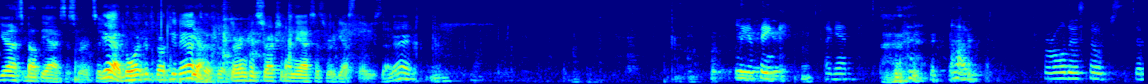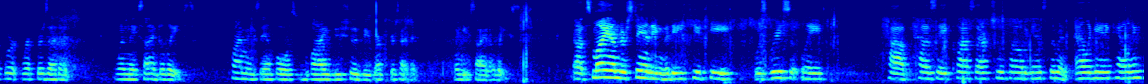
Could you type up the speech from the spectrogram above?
you asked about the access road, so. Yeah, during construction, the Yeah, access road. during construction on the access road, yes, they'll use that. Okay. Leah Fink, again. Um, For all those folks that weren't represented when they signed a lease, prime example is why you should be represented when you sign a lease. Now, it's my understanding that EQT was recently have, has a class action filed against them in Allegheny County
